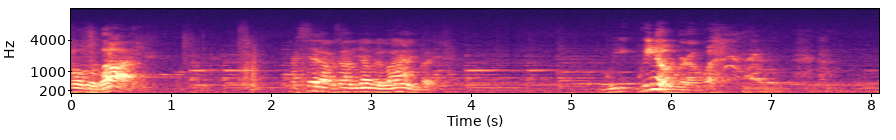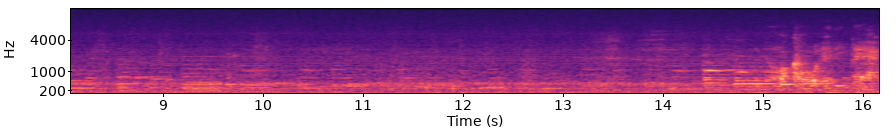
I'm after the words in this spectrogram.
Told a lie. I said I was on the other line, but we, we know where I was. I'll call Eddie back.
